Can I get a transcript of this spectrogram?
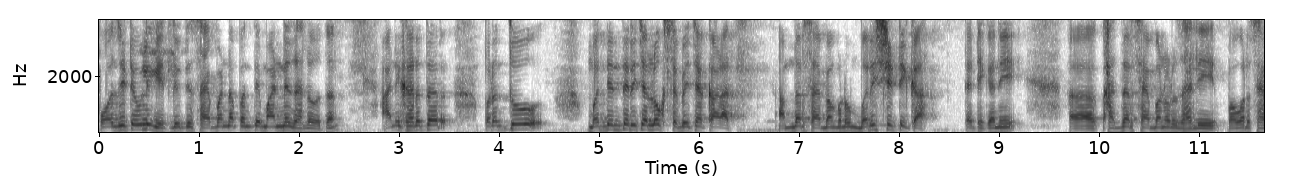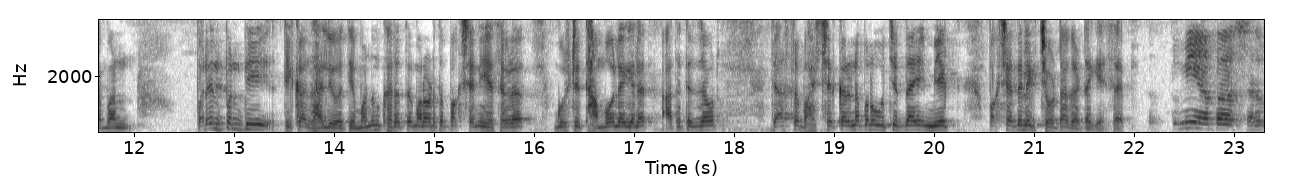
पॉझिटिव्हली घेतली होती. साहेबांना पण ते मान्य झालं होतं. आणि खरं तर परंतु मध्यंतरीच्या लोकसभेच्या काळात आमदार साहेबांकडून बरीचशी टीका त्या ठिकाणी खासदार साहेबांवर झाली. पवार साहेबांपर्यंत पण ती टीका झाली होती. म्हणून खरं तर मला वाटतं पक्षाने हे सगळं गोष्टी थांबवल्या गेल्यात. आता त्याच्यावर जास्त भाष्य करणं पण उचित नाही. मी एक पक्षातील एक छोटा घटक आहे साहेब. तुम्ही आता शरद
